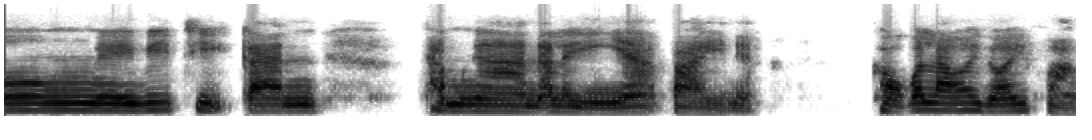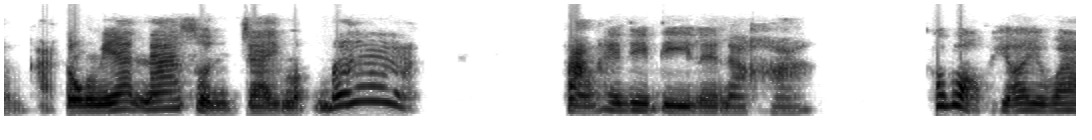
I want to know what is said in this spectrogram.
องในวิธีการ ทำงานอะไรอย่างเงี้ยไปเนี่ยเขาก็เล่าให้พี่อ้อยฟังค่ะ ตรงเนี้ยน่าสนใจมากๆฟังให้ดี ๆ เลยนะคะเขาบอกพี่อ้อยว่า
